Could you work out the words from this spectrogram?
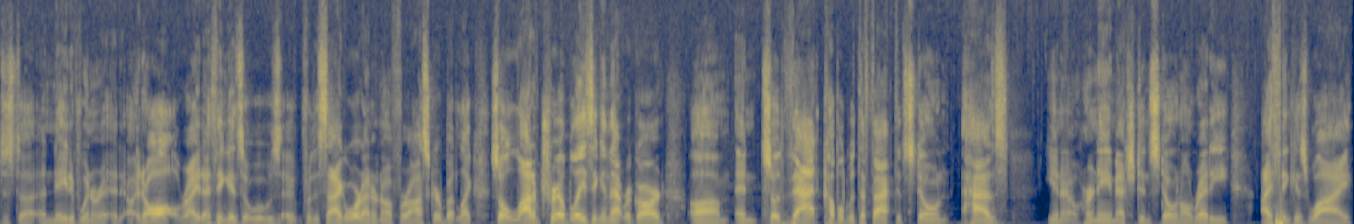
just a, a native winner at, at all, right? I think it was uh, for the SAG Award. I don't know if for Oscar, but like so a lot of trailblazing in that regard. Um, and so that coupled with the fact that Stone has you know her name etched in stone already, I think is why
